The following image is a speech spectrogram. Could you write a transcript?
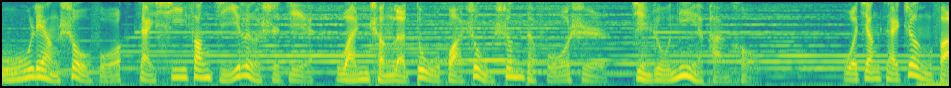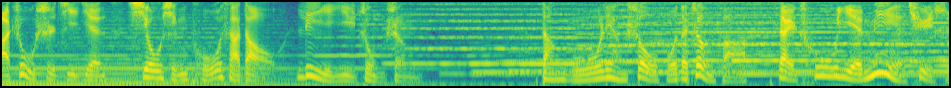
无量寿佛在西方极乐世界完成了度化众生的佛事，进入涅槃后，我将在正法住世期间修行菩萨道，利益众生。当无量寿佛的正法在初夜灭去时，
